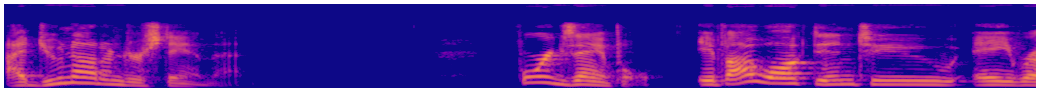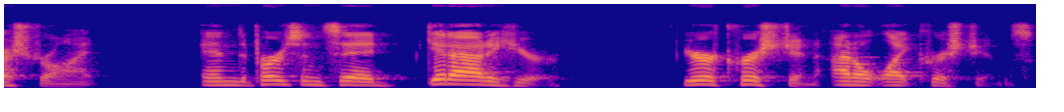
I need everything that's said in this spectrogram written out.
I do not understand that. For example, if I walked into a restaurant and the person said, Get out of here, you're a Christian, I don't like Christians.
